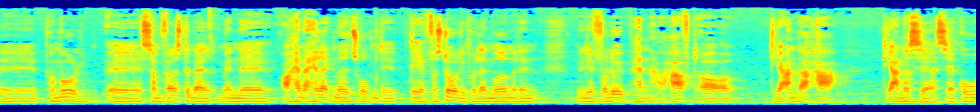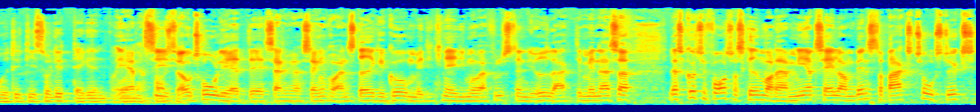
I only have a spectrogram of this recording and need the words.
øh, på mål øh, som første valg, men, øh, og han er heller ikke med i truppen. Det, det er forståeligt på en eller anden måde med, den, med det forløb, han har haft, og de andre har de andre ser, ser gode ud. De, de er solidt dækket ind på Ja, præcis. Og utroligt, at uh, Sergio Senko han stadig kan gå med de knæ. De må være fuldstændig ødelagte. Men altså, lad os gå til forsvarskæden, hvor der er mere at tale om. Venstre baks, to styks.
